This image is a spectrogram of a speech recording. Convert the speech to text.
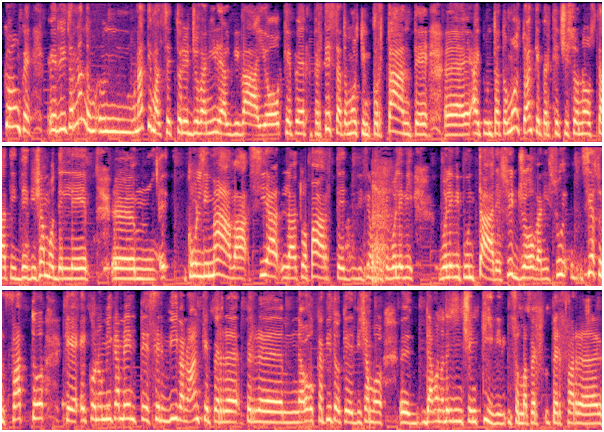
Comunque, eh, ritornando un, un, attimo al settore giovanile al vivaio, che per, per te è stato molto importante, eh, hai puntato molto anche perché ci sono stati de, diciamo delle ehm, collimava sia la tua parte diciamo, che volevi, volevi, puntare sui giovani, su, sia sul fatto che economicamente servivano anche per, per ehm, ho capito che diciamo, eh, davano degli incentivi insomma, per, per far,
